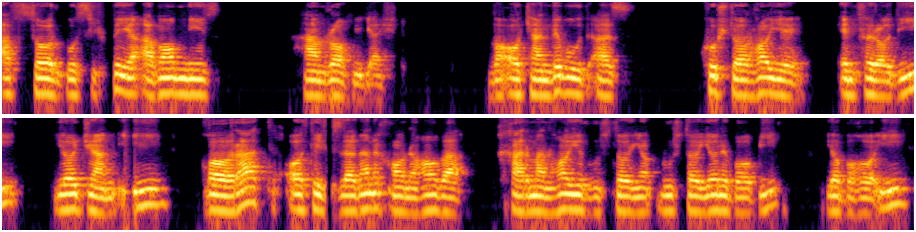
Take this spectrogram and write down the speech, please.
افسار گسیخته عوام نیز همراه میگشت و آکنده بود از کشتارهای انفرادی یا جمعی قارت آتش زدن خانه ها و خرمن های روستایان بابی یا بهایی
